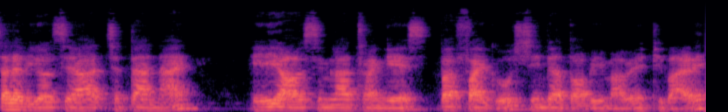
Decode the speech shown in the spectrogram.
အားလုံးပဲမင်္ဂလာပါဆက်လက်ပြီးတော့ဆရာ chapter 9 area of similar triangles part 5ကိုရှင်းပြသွားပေးမှာပဲဖြစ်ပါတယ်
